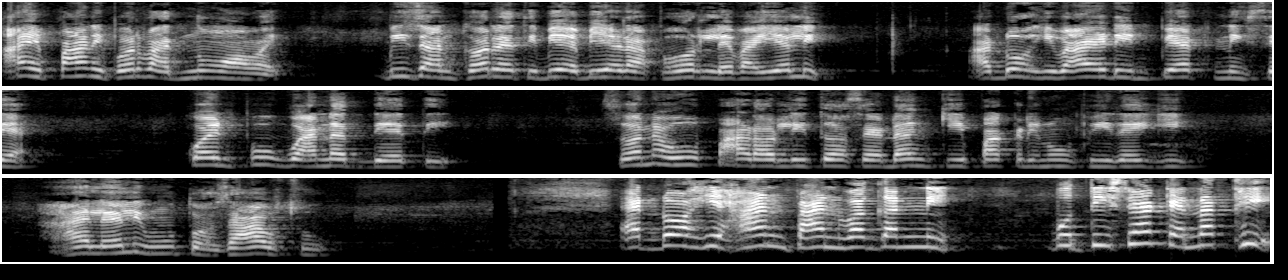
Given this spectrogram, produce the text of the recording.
અહીં પાણી ભરવા જ ન અવાય. બીજાને ઘરેથી બે બેડા ભર લેવાય એલી. આ ડોહી વાયડીને પેટની છે. કોઈને પૂગવા નથી દેતી. સોને ઉપાડો લીધો છે ડંકી પકડીને ઊભી રહી ગઈ. હાલ એલી હું તો જાઉં છું. બુદ્ધિ છે કે નથી?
